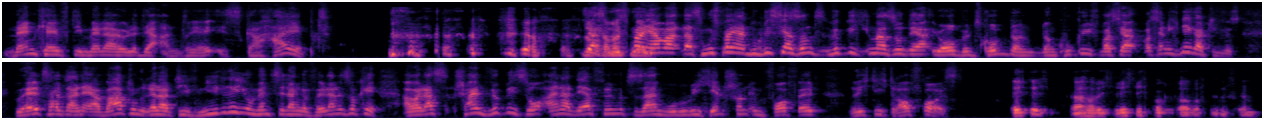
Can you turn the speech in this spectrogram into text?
man Cave, die Männerhöhle, der André ist gehypt. ja, so das muss man ja mal, das muss man ja, du bist ja sonst wirklich immer so der, ja, wenn es kommt, dann, dann gucke ich, was ja, was ja nicht negativ ist. Du hältst halt deine Erwartungen relativ niedrig und wenn es dir dann gefällt, dann ist okay. Aber das scheint wirklich so einer der Filme zu sein, wo du dich jetzt schon im Vorfeld richtig drauf freust. Richtig, da habe ich richtig Bock drauf auf diesen Film.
